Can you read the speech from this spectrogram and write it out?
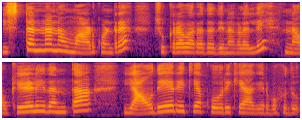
ಇಷ್ಟನ್ನು ನಾವು ಮಾಡಿಕೊಂಡ್ರೆ ಶುಕ್ರವಾರದ ದಿನಗಳಲ್ಲಿ ನಾವು ಕೇಳಿದಂಥ ಯಾವುದೇ ರೀತಿಯ ಕೋರಿಕೆ ಆಗಿರಬಹುದು.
